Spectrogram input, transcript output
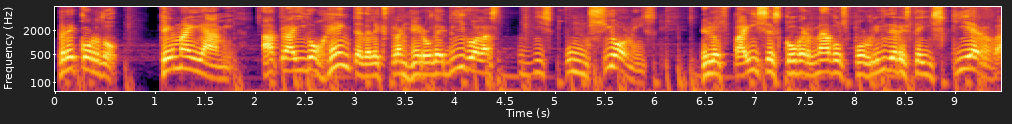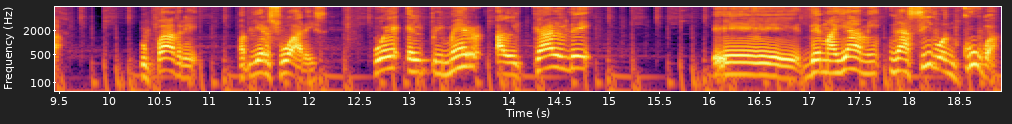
recordó que Miami ha traído gente del extranjero debido a las disfunciones en los países gobernados por líderes de izquierda. Su padre, Javier Suárez, fue el primer alcalde eh, de Miami nacido en Cuba,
